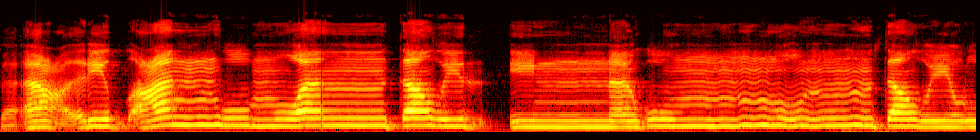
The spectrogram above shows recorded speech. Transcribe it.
فأعرض عنهم وانتظر إنهم منتظرون.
